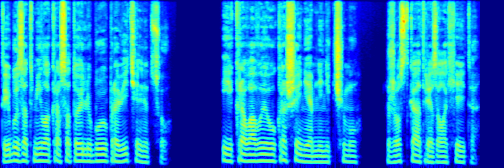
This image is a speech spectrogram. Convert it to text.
ты бы затмила красотой любую правительницу». «И кровавые украшения мне ни к чему», — жестко отрезала Хейта.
